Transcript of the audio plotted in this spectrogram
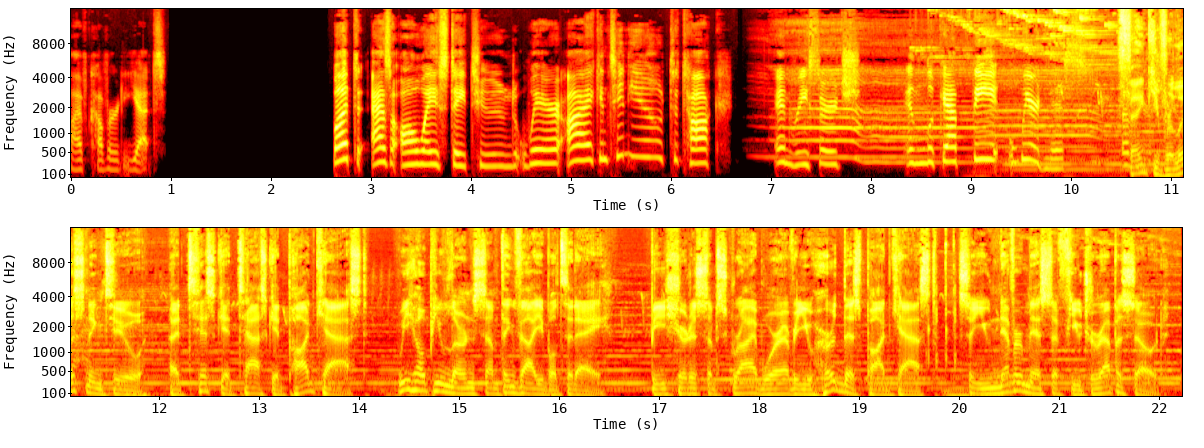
I've covered yet. But as always, stay tuned where I continue to talk and research and look at the weirdness. Thank you for listening to a Tisket Tasket podcast. We hope you learned something valuable today. Be sure to subscribe wherever you heard this podcast so you never miss a future episode.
